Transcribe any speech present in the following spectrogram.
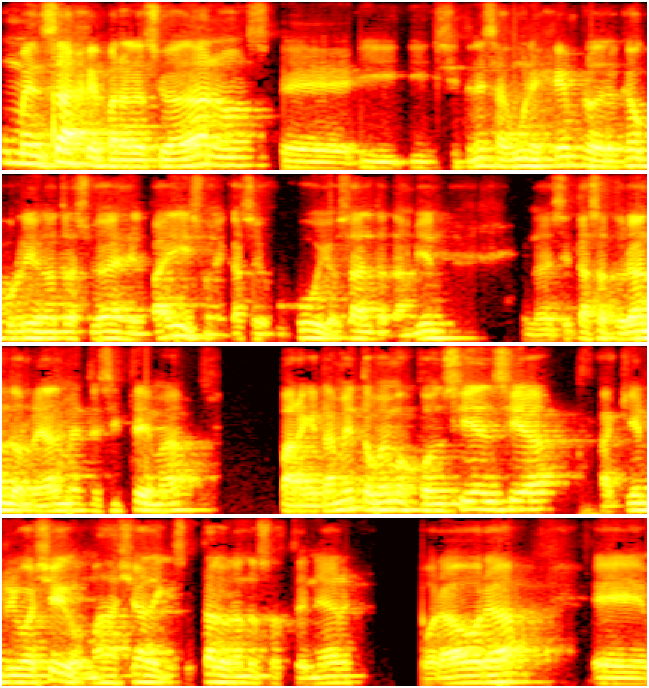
Un mensaje para los ciudadanos, eh, y, si tenés algún ejemplo de lo que ha ocurrido en otras ciudades del país, o en el caso de Jujuy o Salta también, donde se está saturando realmente el sistema, para que también tomemos conciencia aquí en Río Gallegos, más allá de que se está logrando sostener por ahora, eh,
